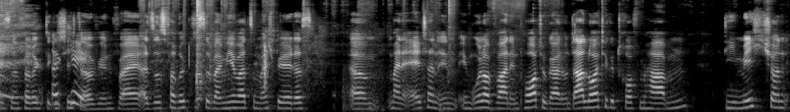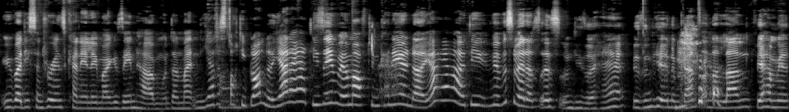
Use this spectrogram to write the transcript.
ist eine verrückte Geschichte Okay. auf jeden Fall. Also das Verrückteste bei mir war zum Beispiel, dass ähm, meine Eltern im, im Urlaub waren in Portugal und da Leute getroffen haben, die mich schon über die Centurions-Kanäle mal gesehen haben und dann meinten, ja, das ist doch die Blonde, ja, ja, die sehen wir immer auf den Kanälen da, ja, ja, die, wir wissen, wer das ist. Und die so, hä, wir sind hier in einem ganz anderen Land, wir haben hier,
